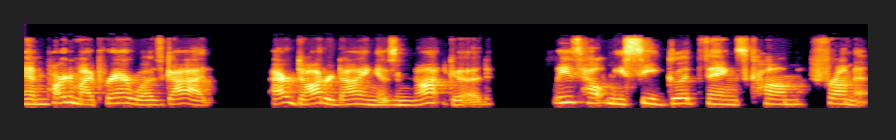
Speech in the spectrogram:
And part of my prayer was, God, our daughter dying is not good. Please help me see good things come from it.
